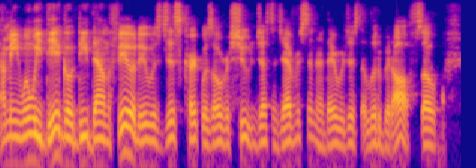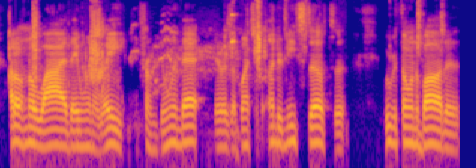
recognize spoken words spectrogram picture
I mean, when we did go deep down the field, it was just Kirk was overshooting Justin Jefferson, or they were just a little bit off. So I don't know why they went away from doing that. There was a bunch of underneath stuff. To we were throwing the ball to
